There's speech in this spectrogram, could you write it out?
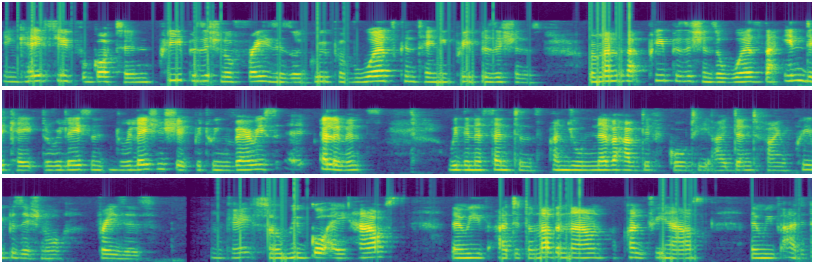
In case you've forgotten, prepositional phrases are a group of words containing prepositions. Remember that prepositions are words that indicate the, relation, the relationship between various elements within a sentence and you'll never have difficulty identifying prepositional phrases. Okay, so we've got a house, then we've added another noun, a country house, then we've added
